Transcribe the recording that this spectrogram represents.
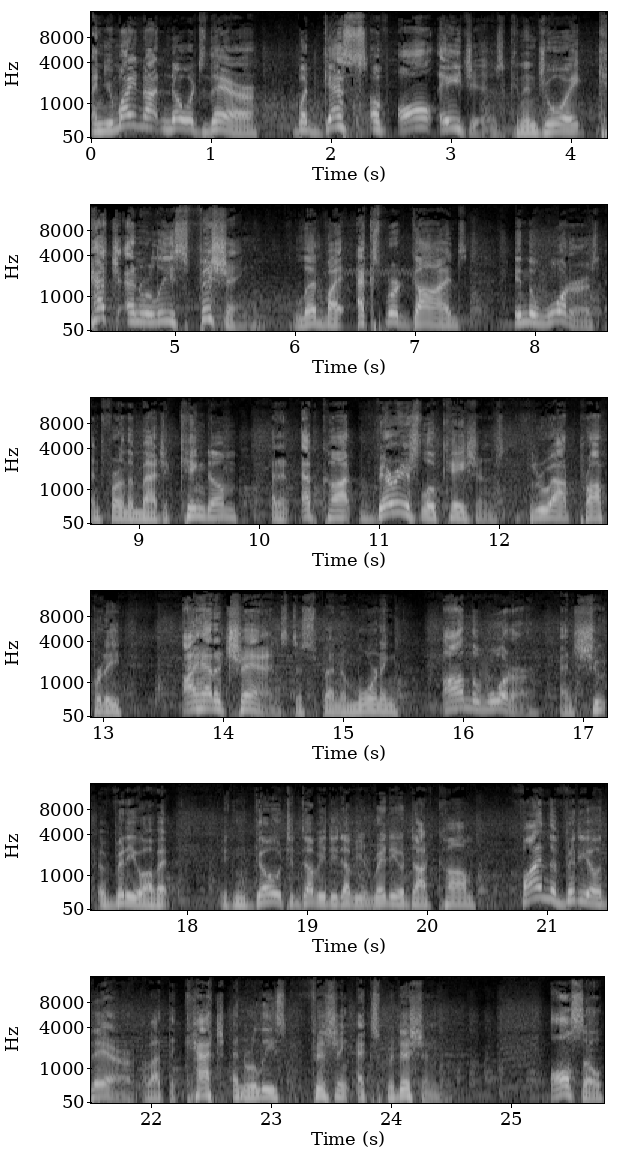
and you might not know it's there, but guests of all ages can enjoy catch and release fishing, led by expert guides in the waters in front of the Magic Kingdom and at Epcot, various locations throughout property. I had a chance to spend a morning on the water and shoot a video of it. You can go to wdwradio.com, find the video there about the catch and release fishing expedition. Also,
